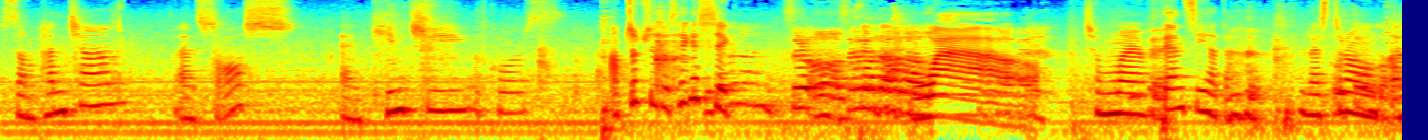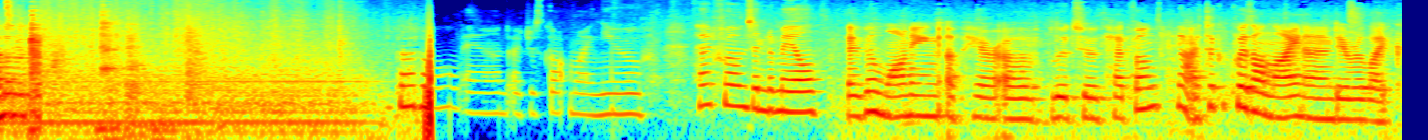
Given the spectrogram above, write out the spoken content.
Some panchan and sauce and kimchi, of course. 앞접시도 3개씩. 와우. 정말 팬시하다. 레스토랑 온 것 같아. Got home and I just got my new headphones in the mail. I've been wanting a pair of Bluetooth headphones. Yeah, I took a quiz online and they were like,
